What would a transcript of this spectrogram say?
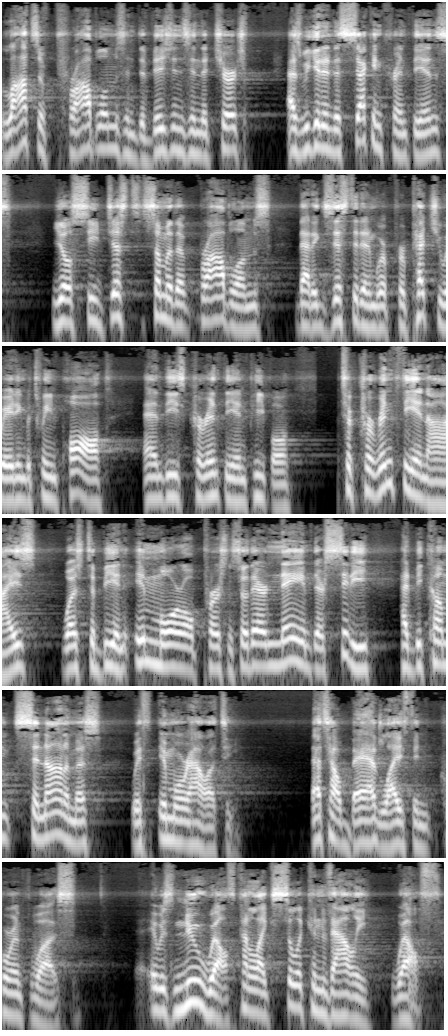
lots of problems and divisions in the church. As we get into Second Corinthians, you'll see just some of the problems that existed and were perpetuating between Paul and these Corinthian people. To Corinthianize was to be an immoral person. So their name, their city had become synonymous with immorality. That's how bad life in Corinth was it was new wealth, kind of like Silicon Valley wealth.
